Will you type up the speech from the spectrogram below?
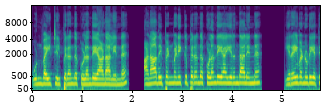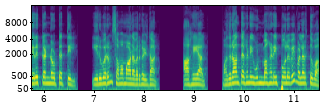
உன் வயிற்றில் பிறந்த குழந்தையானால் என்ன? அனாதை பெண்மணிக்கு பிறந்த குழந்தையாயிருந்தால் என்ன? இறைவனுடைய தெருக்கண்ணோட்டத்தில் இருவரும் சமமானவர்கள்தான். ஆகையால் மதுராந்தகனை உன் மகனைப் போலவே வளர்த்துவா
